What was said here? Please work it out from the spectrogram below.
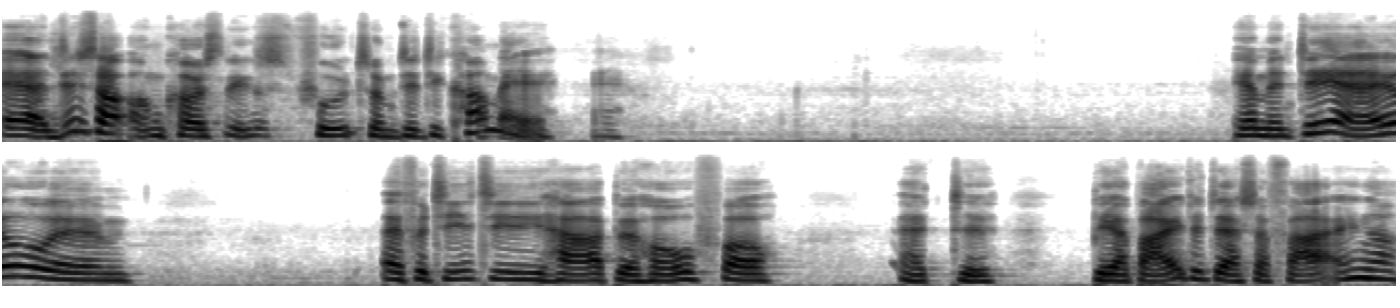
er lige så omkostningsfuldt som det, de kom af? Ja. Jamen, det er jo, øh, at fordi de har behov for at øh, bearbejde deres erfaringer,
